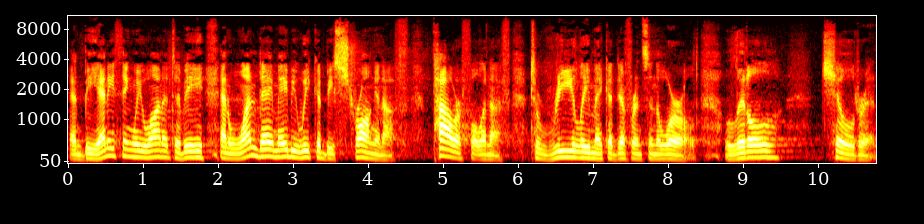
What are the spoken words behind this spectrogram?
and be anything we wanted to be, and one day maybe we could be strong enough, powerful enough to really make a difference in the world. Little children,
